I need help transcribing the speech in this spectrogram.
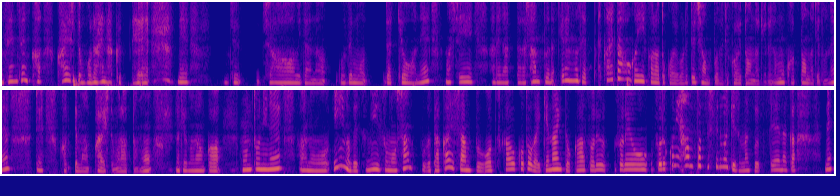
う全然返してもらえなくってでじゃあみたいなでもじゃあ今日はね、もし、あれだったらシャンプーだけでも絶対変えた方がいいからとか言われて、シャンプーだけ変えたんだけれども、買ったんだけどね。で、買ってまあ返してもらったの。だけどなんか、本当にね、あの、いいの別に、そのシャンプー、高いシャンプーを使うことがいけないとか、それ、それを、それこに反発してるわけじゃなくって、なんか、ね、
